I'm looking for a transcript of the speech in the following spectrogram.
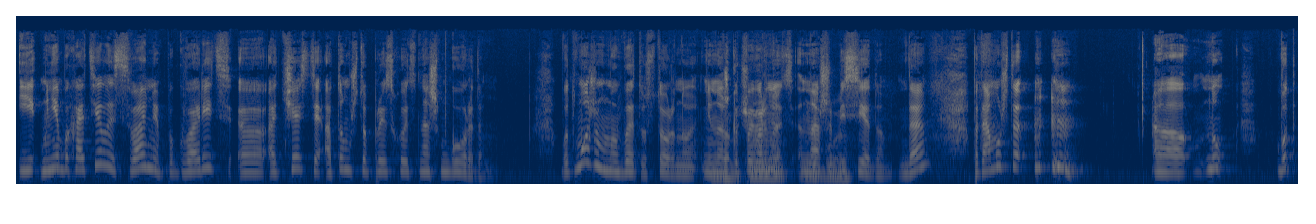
И мне бы хотелось с вами поговорить э, отчасти о том, что происходит с нашим городом. Вот можем мы в эту сторону немножко почему повернуть нет? нашу Любую. беседу, да? Потому что, э, ну, вот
